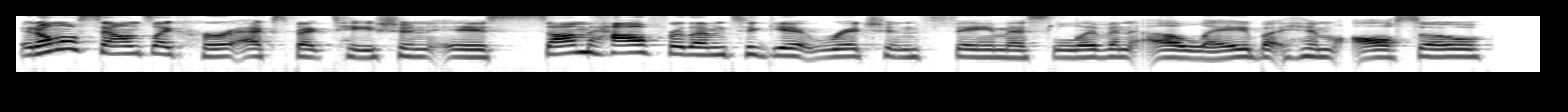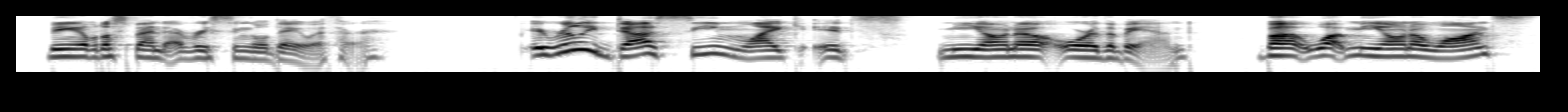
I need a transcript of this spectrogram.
It almost sounds like her expectation is somehow for them to get rich and famous, live in LA, but him also being able to spend every single day with her. It really does seem like it's Miona or the band. But what Miona wants,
